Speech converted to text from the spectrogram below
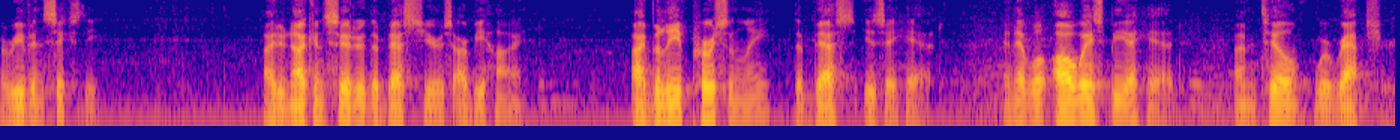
or even 60. I do not consider the best years are behind. I believe personally the best is ahead. And it will always be ahead until we're raptured.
